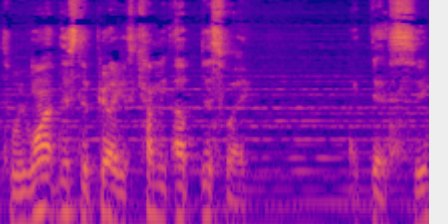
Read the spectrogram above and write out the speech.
So we want this to appear like it's coming up this way. Like this, see?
